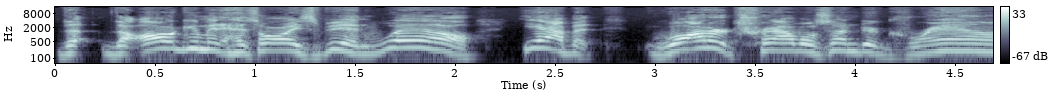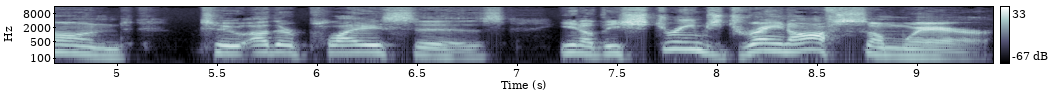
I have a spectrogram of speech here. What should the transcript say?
the the argument has always been, well, yeah, but water travels underground to other places. You know, these streams drain off somewhere,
